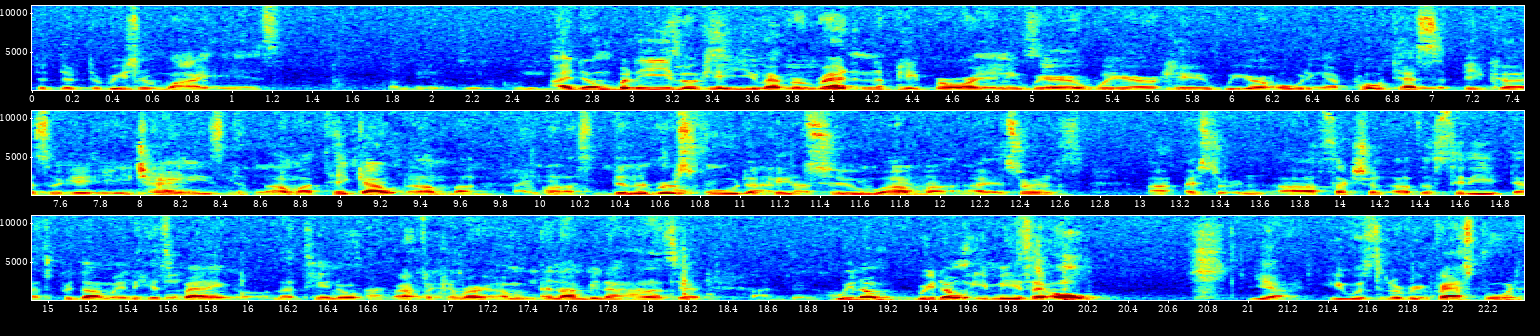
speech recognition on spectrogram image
The, the, the reason why is I don't believe, okay, you've ever read in the paper or anywhere where, okay, we are holding a protest because, okay, a Chinese um, takeout um, uh, delivers food, okay, to um, a certain uh, a certain uh, section of the city that's predominantly Hispanic, Latino, African American, um, and I'm being honest here, we don't, we don't immediately say, oh, yeah, he was delivering fast food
